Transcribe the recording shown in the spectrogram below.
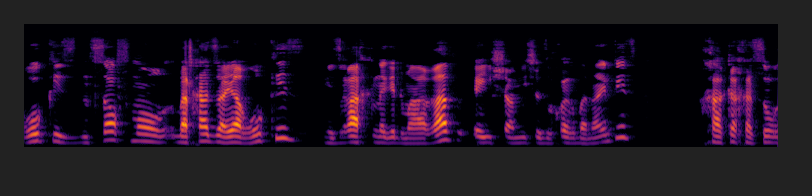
rookies sophomore, בהתחלה זה היה rookies, מזרח נגד מערב, אי שם מי שזוכר ב nineties. אחר כך עשו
